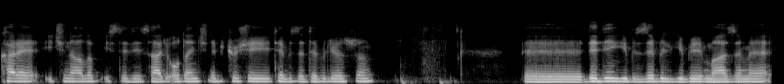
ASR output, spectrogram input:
kare içine alıp istediği sadece odanın içinde bir köşeyi temizletebiliyorsun. Ee, dediği gibi zebil gibi malzeme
